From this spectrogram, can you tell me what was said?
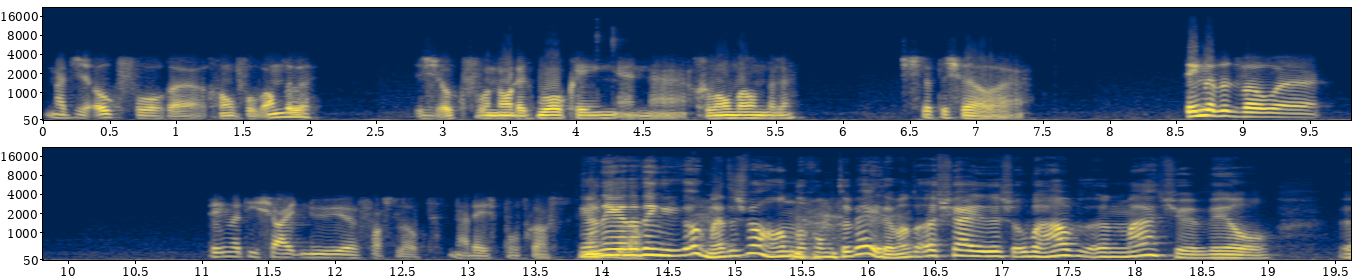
maar het is ook voor, eh, gewoon voor wandelen. Het is ook voor Nordic walking en eh, gewoon wandelen. Dus dat is wel, eh, ik denk dat het wel. eh, ik denk dat die site nu eh, vastloopt na deze podcast. Ja, nee, dat denk ik ook. Maar het is wel handig om te weten. Want als jij dus überhaupt een maatje wil eh,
